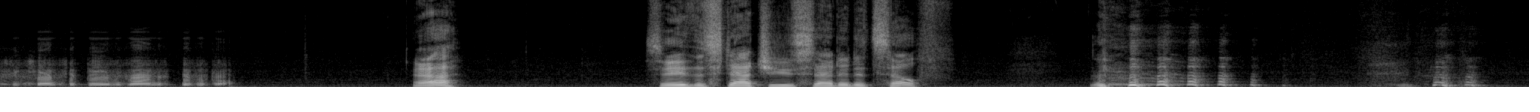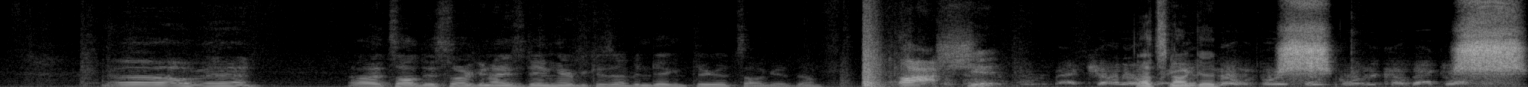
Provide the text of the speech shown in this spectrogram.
AFC championship game and go on to the Super Bowl. Yeah. See, the statue said it itself. oh, man. Oh, it's all disorganized in here because I've been digging through. It's all good though. Ah, shit. That's not good. Shh. Shh.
